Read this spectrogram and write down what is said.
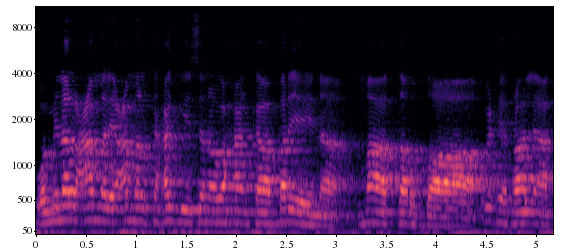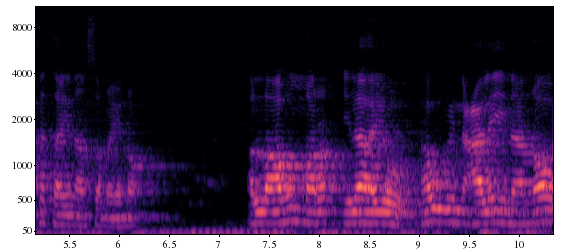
Wa min alcamali camalka xaggiisana waxaan kaa baryaynaa maa tardaa wixii raalli ah ka tahay inaan samayno. Allaahumma ilaahayow hawin calaynaa noo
